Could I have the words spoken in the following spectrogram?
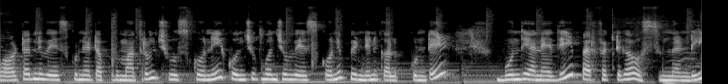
వాటర్ని వేసుకునేటప్పుడు మాత్రం చూసుకొని కొంచెం కొంచెం వేసుకొని పిండిని కలుపుకుంటే బూందీ అనేది పర్ఫెక్ట్గా వస్తుందండి.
